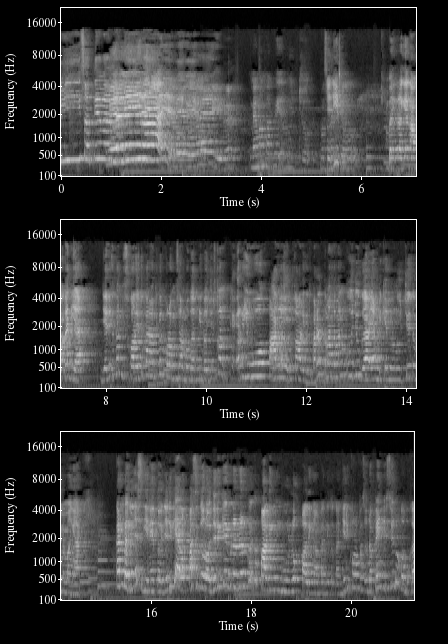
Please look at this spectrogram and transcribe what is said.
Ih, satya Merah. merah. Ya gitu. Memang tapi lucu. Jadi balik lagi ke aku tadi ya jadi itu kan di sekolah itu kan nanti kan kalau misalnya mau ganti baju itu kan kayak riuh panas sekali gitu padahal teman-temanku juga yang bikin lucu itu memang ya kan bajunya segini tuh jadi kayak lepas itu loh paling apa gitu kan. Jadi kalau pas udah pendek sih udah kau buka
